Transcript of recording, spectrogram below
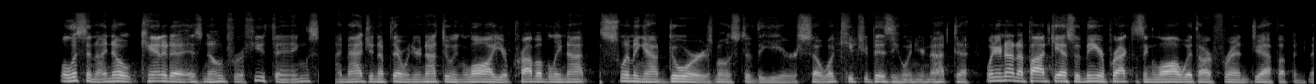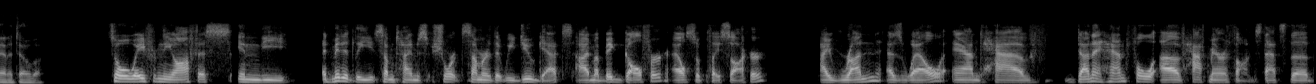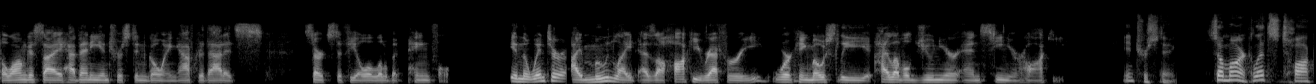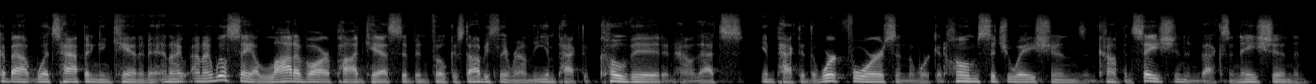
Well, listen, I know Canada is known for a few things. I imagine up there when you're not doing law, you're probably not swimming outdoors most of the year. So, what keeps you busy when you're not uh, when you're not on a podcast with me or practicing law with our friend Jeff up in Manitoba? So, away from the office in the admittedly sometimes short summer that we do get, I'm a big golfer. I also play soccer. I run as well and have done a handful of half marathons. That's the the longest I have any interest in going. After that, it's starts to feel a little bit painful. In the winter, I moonlight as a hockey referee, working mostly high level junior and senior hockey. Interesting. So, Mark, let's talk about what's happening in Canada. And I and I will say a lot of our podcasts have been focused obviously around the impact of COVID and how that's impacted the workforce and the work at home situations and compensation and vaccination. And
